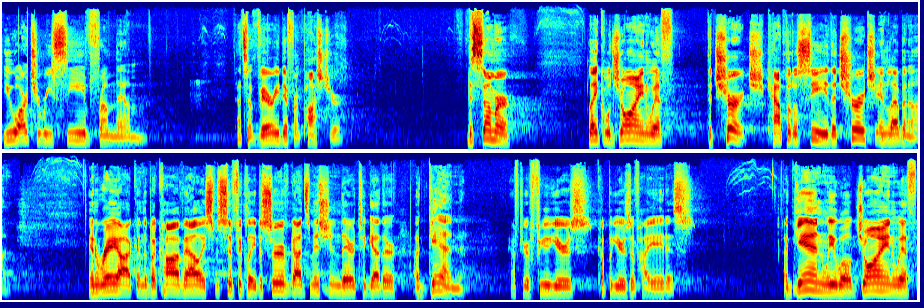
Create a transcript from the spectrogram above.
you are to receive from them. That's a very different posture. This summer, Lake will join with the church, capital C, the church in Lebanon, in Rayak in the Bekaa Valley specifically, to serve God's mission there together again after a few years, a couple years of hiatus. Again, we will join with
